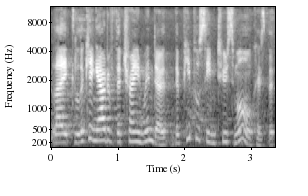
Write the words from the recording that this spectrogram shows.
like looking out of the train window, the people seem too small because the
